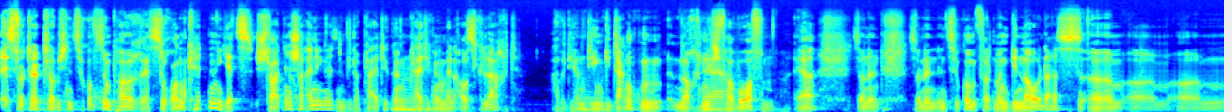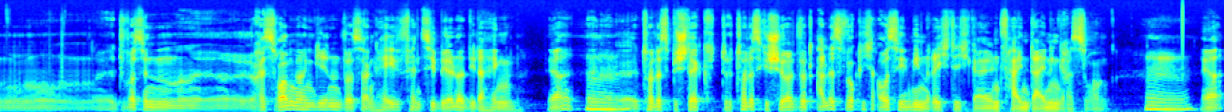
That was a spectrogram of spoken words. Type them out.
es wird halt, glaube ich, in Zukunft so ein paar Restaurantketten, jetzt starten ja schon einige, sind wieder pleite gegangen, mhm. pleite gegangen, werden ausgelacht aber die haben mhm. den Gedanken noch nicht ja. verworfen, ja, sondern, sondern in Zukunft wird man genau das, ähm, ähm, ähm du wirst in ein Restaurant reingehen, wirst sagen, hey, fancy Bilder, die da hängen, ja, mhm. äh, tolles Besteck, tolles Geschirr, wird alles wirklich aussehen wie ein richtig geilen Fine-Dining-Restaurant, mhm. ja,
